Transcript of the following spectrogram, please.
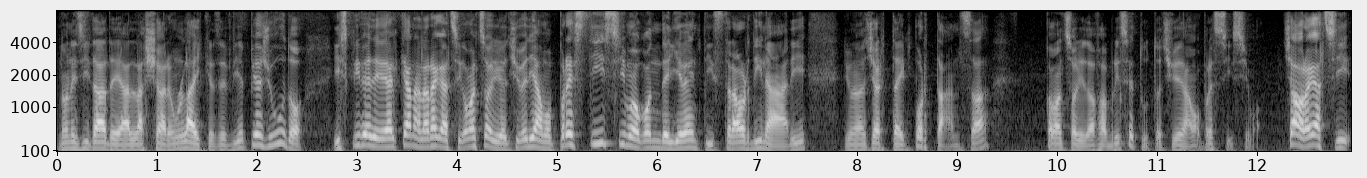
non esitate a lasciare un like se vi è piaciuto. Iscrivetevi al canale, ragazzi. Come al solito, ci vediamo prestissimo con degli eventi straordinari di una certa importanza. Come al solito, da Fabrizio è tutto. Ci vediamo prestissimo. Ciao, ragazzi.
